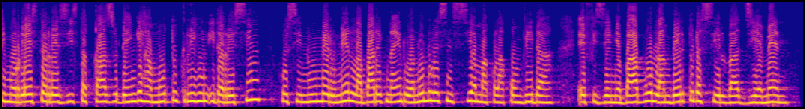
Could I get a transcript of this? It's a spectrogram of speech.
Timor Leste registra caso dengue ramuto crihun e da recim, cusi número né nain na enruanul recensia macla convida. Efizenia Babu Lamberto da Silva, Diemen.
